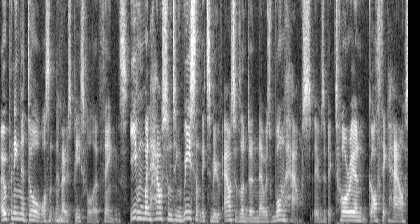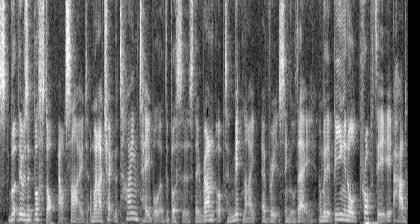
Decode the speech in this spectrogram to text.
opening the door wasn't the most peaceful of things. Even when house hunting recently to move out of London, there was one house. It was a Victorian, Gothic house, but there was a bus stop outside, and when I checked the timetable of the buses, they ran up to midnight every single day. And with it being an old property, it had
